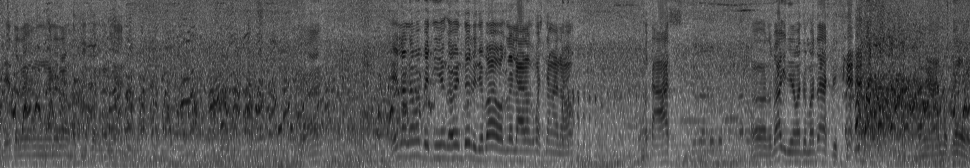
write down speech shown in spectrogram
Hindi talagang ano lang, masipag lang yan. Diba? Eh lang naman, pwede nyo gawin tol, eh, di ba? Huwag lalalakas ng ano, mataas. Oo, sa bagay, hindi naman ito mataas. eh. Mga ano ka eh.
